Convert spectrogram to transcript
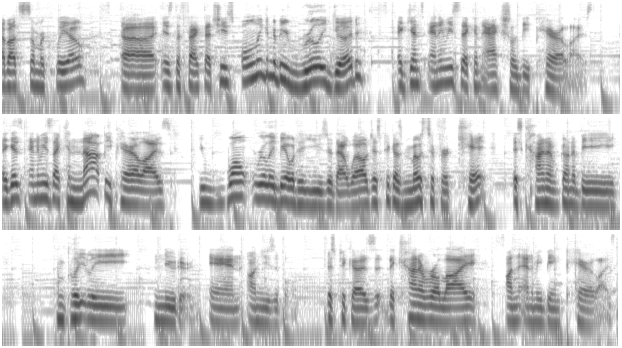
about Summer Cleo uh, is the fact that she's only going to be really good against enemies that can actually be paralyzed. Against enemies that cannot be paralyzed, you won't really be able to use her that well just because most of her kit is kind of going to be completely neutered and unusable just because they kind of rely on the enemy being paralyzed.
